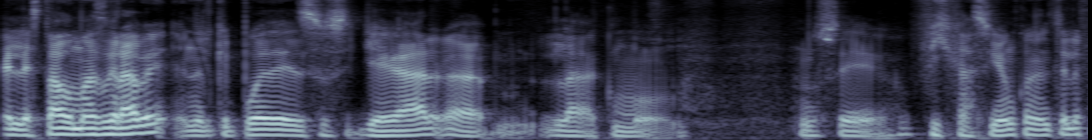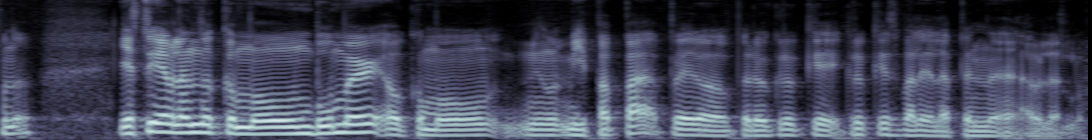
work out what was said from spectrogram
el estado más grave en el que puedes llegar a la como, no sé, fijación con el teléfono. Ya estoy hablando como un boomer o como mi papá, pero, pero creo, que, creo que vale la pena hablarlo.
